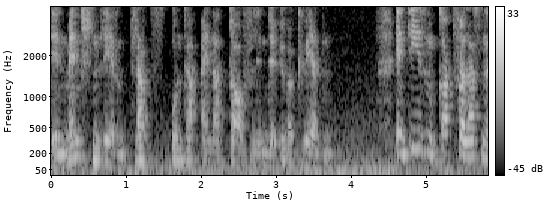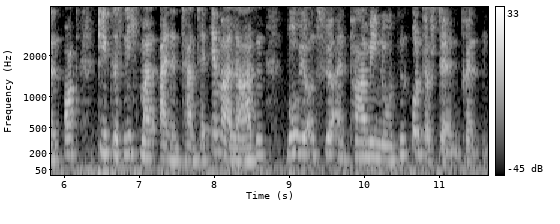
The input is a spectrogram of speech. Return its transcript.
den menschenleeren Platz unter einer Dorflinde überquerten. In diesem gottverlassenen Ort gibt es nicht mal einen Tante-Emma-Laden, wo wir uns für ein paar Minuten unterstellen könnten.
